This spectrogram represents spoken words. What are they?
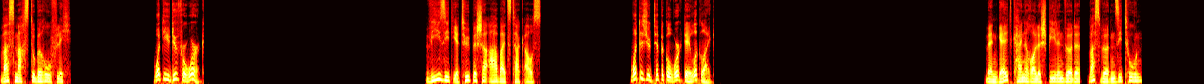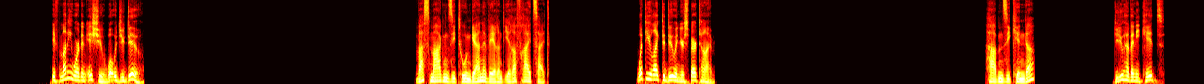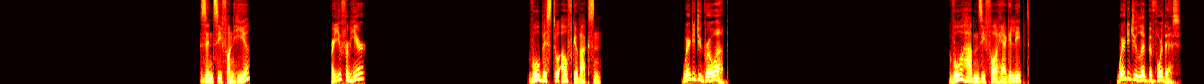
Was machst du beruflich? What do you do for work? Wie sieht Ihr typischer Arbeitstag aus? What does your typical workday look like? Wenn Geld keine Rolle spielen würde, was würden Sie tun? If money weren't an issue, what would you do? Was magen Sie tun gerne während Ihrer Freizeit? What do you like to do in your spare time? Haben Sie Kinder? Do you have any kids? Sind Sie von hier? Are you from here? Wo bist du aufgewachsen? Where did you grow up? Wo haben Sie vorher gelebt? Where did you live before this?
